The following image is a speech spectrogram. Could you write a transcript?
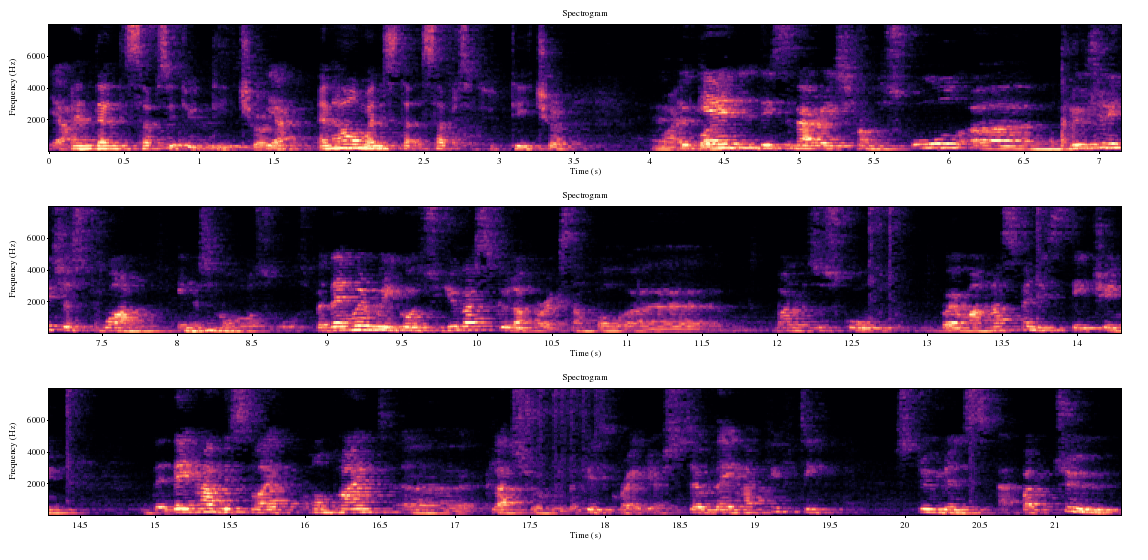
yeah and then the substitute teacher. Yeah. And how many substitute teacher might Again, this varies from the school. Um, usually, it's just one in the Mhm. smaller schools. But then, when we go to Jyväskylä, for example, uh, one of the schools where my husband is teaching, they, they have this like combined uh, classroom with the fifth graders. So they have 50 students, but two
